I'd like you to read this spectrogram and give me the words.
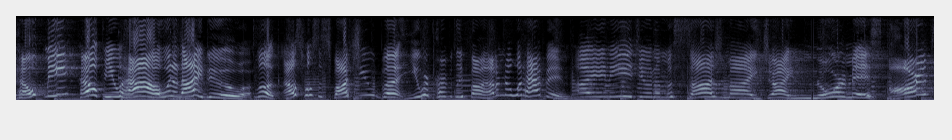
Help me? Help you? How? What did I do? Look, I was supposed to spot you, but you were perfectly fine. I don't know what happened. I need you to massage my ginormous arms?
